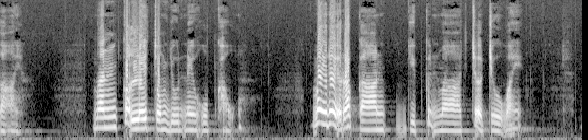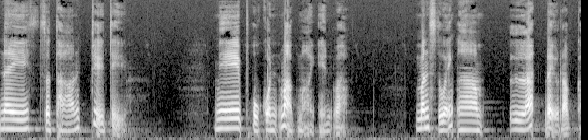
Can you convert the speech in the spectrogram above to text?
ทราย มันก็เลยจมอยู่ในหุบเขา ไม่ได้รับการหยิบขึ้นมาเชิดชูไว้ ในสถานที่ที่ มีผู้คนมากมายเห็นว่า มันสวยงามและได้รับก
